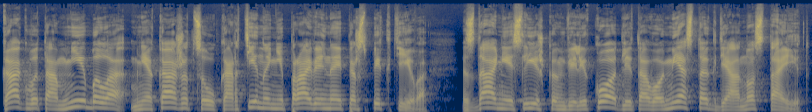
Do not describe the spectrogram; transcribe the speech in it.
«Как бы там ни было, мне кажется, у картины неправильная перспектива. Здание слишком велико для того места, где оно стоит».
